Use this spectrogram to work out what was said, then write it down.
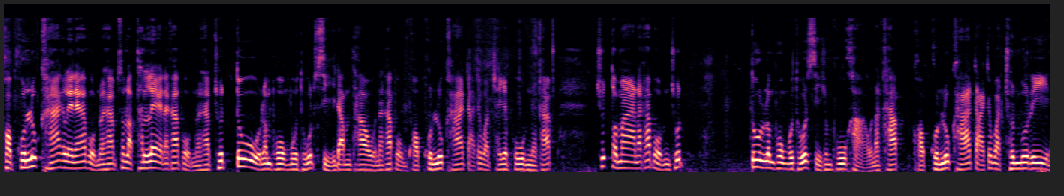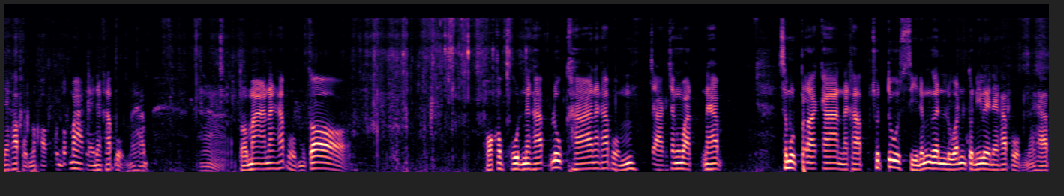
ขอบคุณลูกค้ากันเลยนะครับผมนะครับสำหรับท่านแรกนะครับผมนะครับชุดตู้ลำโพงบลูทูธสีดำเทานะครับผมขอบคุณลูกค้าจากจังหวัดชัยภูมินะครับชุดต่อมานะครับผมชุดตู้ลำโพงบลูทูธสีชมพูขาวนะครับขอบคุณลูกค้าจากจังหวัดชนบุรีนะครับผมขอบคุณมากๆเลยนะครับผมนะครับต่อมานะครับผมก็ขอขอบคุณนะครับลูกค้านะครับผมจากจังหวัดนะครับ สมุทรปราการนะครับ ชุดตู้สีน้ำเงินล้วนตัวนี้เลยนะครับผมนะครับ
